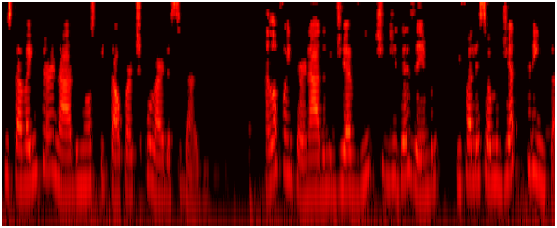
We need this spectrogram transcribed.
que estava internada em um hospital particular da cidade. Ela foi internada no dia 20 de dezembro e faleceu no dia 30.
